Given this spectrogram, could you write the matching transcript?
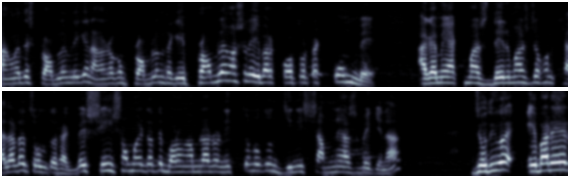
বাংলাদেশ প্রবলেম লিগে নানা রকম প্রবলেম থাকে। এই প্রবলেম আসলে এবার কতটা কমবে? আগামী এক মাস, দেড় মাস যখন খেলাটা চলতে থাকবে, সেই সময়টাতে বরং আমরা আরও নিত্য নতুন জিনিস সামনে আসবে কিনা? যদিও এবারের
